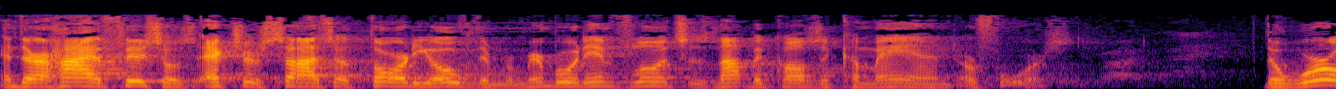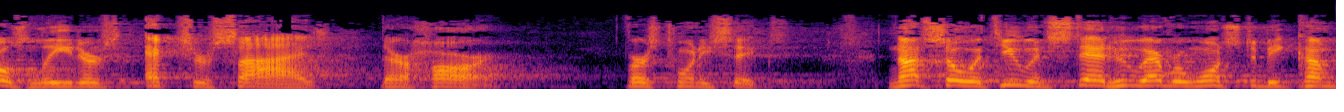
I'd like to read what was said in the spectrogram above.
and their high officials exercise authority over them. Remember what influence is not because of command or force. The world's leaders exercise their heart. Verse 26. Not so with you. Instead, whoever wants to become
